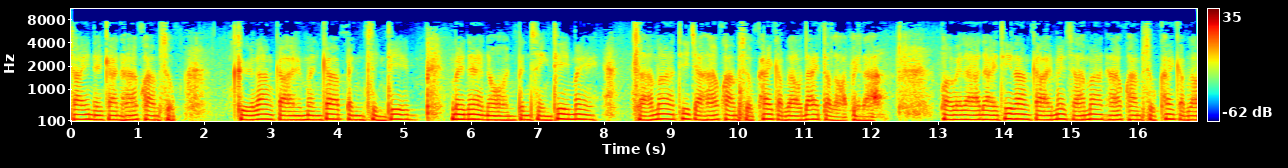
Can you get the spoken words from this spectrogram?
ใช้ในการหาความสุข คือร่างกายมันก็เป็นสิ่งที่ไม่แน่นอน เป็นสิ่งที่ไม่ สามารถที่จะหาความสุขให้กับเราได้ตลอดเวลา พอเวลาใดที่ร่างกายไม่สามารถหาความสุขให้กับเรา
